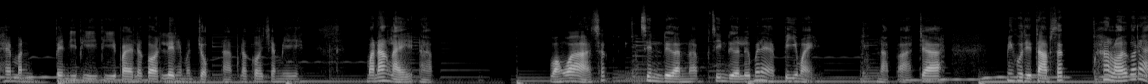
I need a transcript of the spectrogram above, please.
ให้มันเป็น EP EP ไปแล้วก็เล่นให้มันจบนะครับ แล้วก็จะมีมานั่งไหลนะครับ หวังว่าสักสิ้นเดือนนะครับสิ้นเดือนหรือไม่แน่ปีใหม่นะครับอาจจะมีคนติดตามสัก 500 ก็ได้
